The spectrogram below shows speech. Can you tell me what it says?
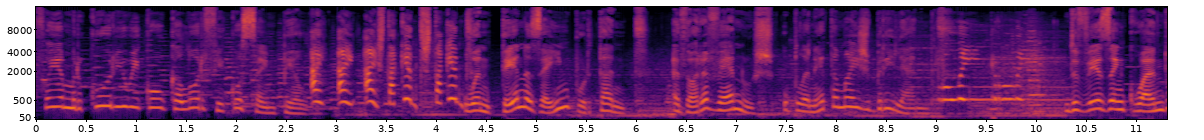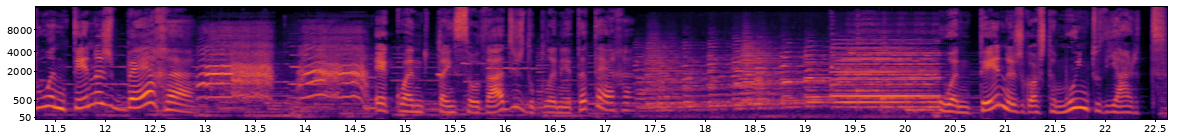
Foi a Mercúrio e com o calor ficou sem pelo. Ai, ai, ai, está quente, está quente. O Antenas é importante. Adora Vênus, o planeta mais brilhante. De vez em quando Antenas berra. É quando tem saudades do planeta Terra. O Antenas gosta muito de arte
